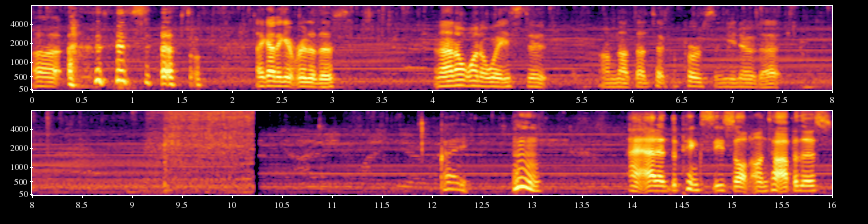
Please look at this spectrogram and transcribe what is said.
Uh, so, I gotta get rid of this. And I don't want to waste it. I'm not that type of person, you know that. Okay. I added the pink sea salt on top of this.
